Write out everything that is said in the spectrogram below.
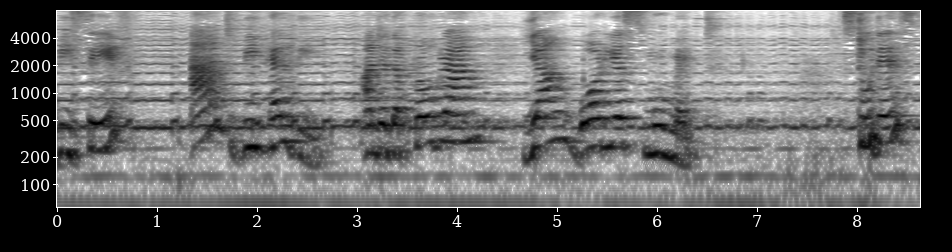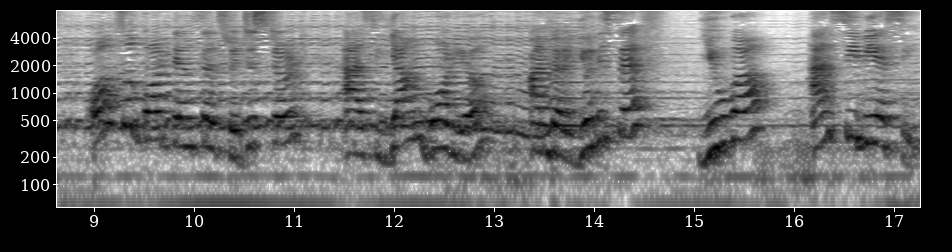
be safe and be healthy under the program Young Warriors Movement. Students also got themselves registered as Young Warrior under UNICEF, YuWaah and CBSE.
